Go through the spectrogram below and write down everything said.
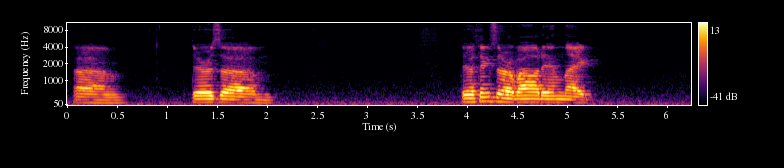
Um, there's um, there are things that are allowed in like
